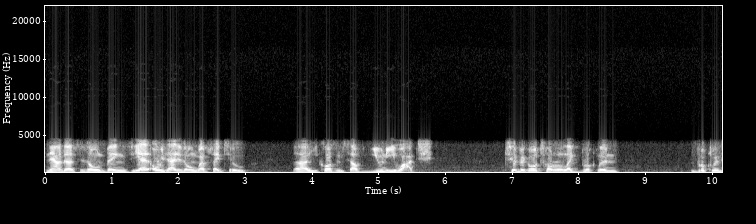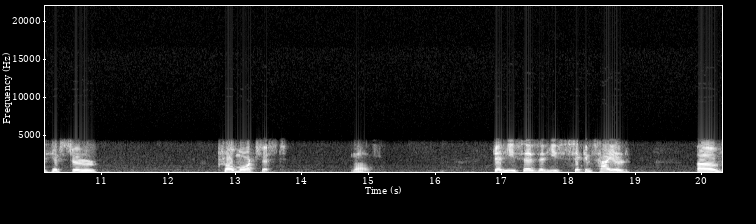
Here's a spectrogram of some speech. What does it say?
now does his own things. He had, always had his own website too. Uh, he calls himself UniWatch. Typical total like Brooklyn, Brooklyn hipster, pro Marxist. Nice. That he says that he's sick and tired of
